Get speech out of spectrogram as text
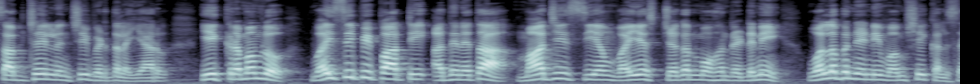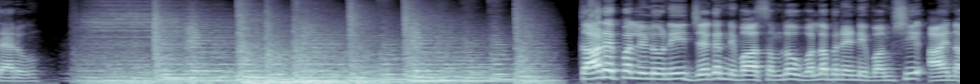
సబ్ జైలు నుంచి విడుదలయ్యారు. ఈ క్రమంలో వైసీపీ పార్టీ అధినేత మాజీ సీఎం వైఎస్ జగన్మోహన్ రెడ్డిని వల్లభనేని వంశీ కలిశారు. తాడేపల్లిలోని జగన్ నివాసంలో వల్లభనేని వంశీ ఆయన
